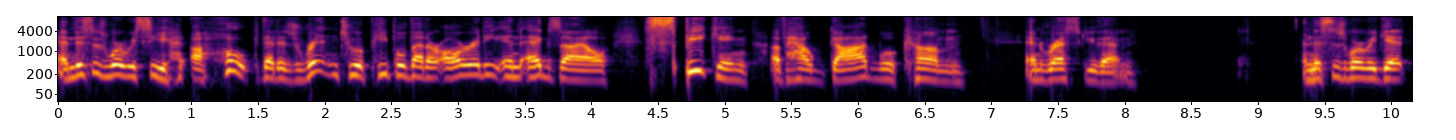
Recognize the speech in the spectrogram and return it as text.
and this is where we see a hope that is written to a people that are already in exile, speaking of how God will come and rescue them. And this is where we get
